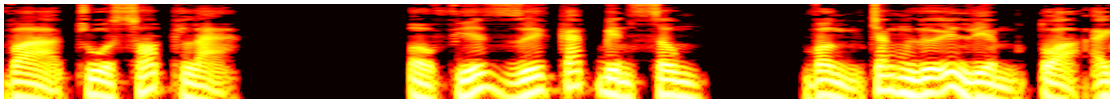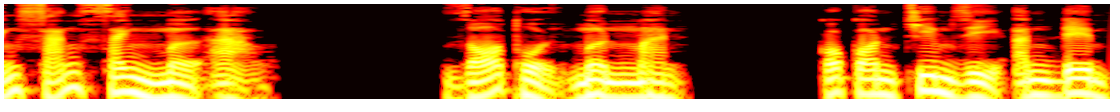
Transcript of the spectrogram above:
và chua xót lạ. Ở phía dưới cát bên sông, vầng trăng lưỡi liềm tỏa ánh sáng xanh mờ ảo. Gió thổi mơn man. Có con chim gì ăn đêm,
